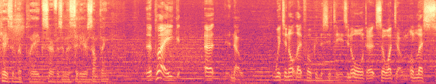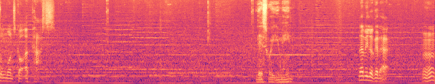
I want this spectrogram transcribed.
Case of the plague surface in the city or something? The plague? Uh, no. We're to not let folk in the city. It's an order, so I don't, unless someone's got a pass. This what you mean? Let me look at that. Uh-huh.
